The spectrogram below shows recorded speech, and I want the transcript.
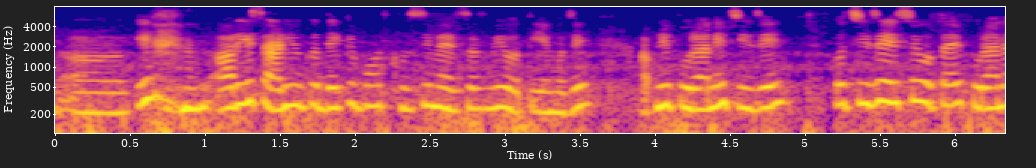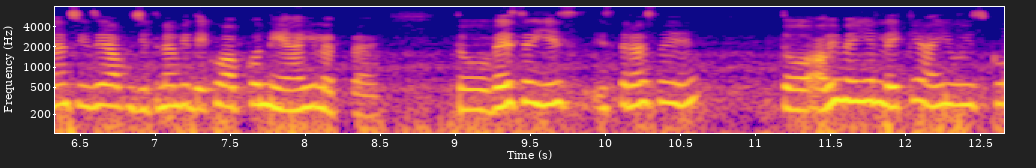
कि और ये साड़ियों को देख के बहुत खुशी महसूस भी होती है मुझे। अपनी पुरानी चीज़ें, कुछ चीज़ें ऐसे होता है, पुराना चीज़ें आप जितना भी देखो आपको नया ही लगता है। तो वैसे ये इस तरह से है। तो अभी मैं ये लेके आई हूँ इसको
